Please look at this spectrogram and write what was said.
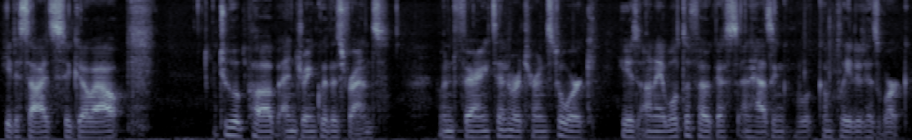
he decides to go out to a pub and drink with his friends. When Farrington returns to work, he is unable to focus and hasn't completed his work.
